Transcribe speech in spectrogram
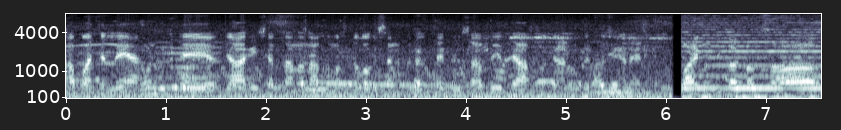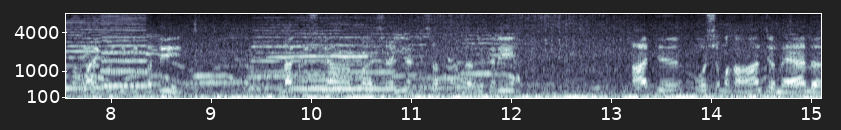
ਆਪਾਂ ਚੱਲੇ ਆ ਤੇ ਜਾ ਕੇ ਸ਼ਰਤਾਂ ਦਾ ਨਤਮਸਤਕ ਹੋ ਕੇ ਸੰਗਤ ਦੇ ਉੱਤੇ ਗੁਰੂ ਸਾਹਿਬ ਦੇ ਇਤਿਹਾਸ ਨੂੰ ਜਾਣੋਗੇ ਖੁਸ਼ੀਆਂ ਲੈਣਗੇ। ਵਾਹਿਗੁਰੂ ਜੀ ਕਾ ਖਾਲਸਾ ਵਾਹਿਗੁਰੂ ਜੀ ਕੀ ਫਤਿਹ। ਲੱਖ ਖੁਸ਼ੀਆਂ ਬਾਦਸ਼ਾਹੀਆਂ ਦੇ ਸਭ ਤੋਂ ਲੱਗ ਕਰੇ ਅੱਜ ਉਸ ਮਹਾਨ ਜਰਨੈਲ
